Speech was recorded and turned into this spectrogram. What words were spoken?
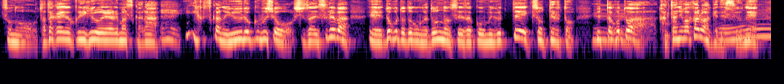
その戦いが繰り広げられますから、えー、いくつかの有力部署を取材すれば、えー、どことどこがどんな政策をめぐって競ってるといったことは簡単にわかるわけですよね。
